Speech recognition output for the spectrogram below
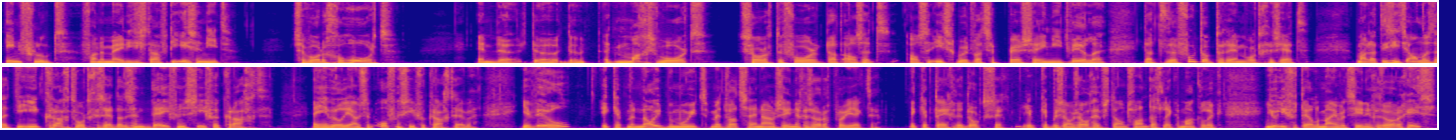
invloed van een medische staf? Die is er niet. Ze worden gehoord. En de, de, de, het machtswoord zorgt ervoor dat als, het, als er iets gebeurt wat ze per se niet willen, dat de voet op de rem wordt gezet. Maar dat is iets anders, dat die in kracht wordt gezet. Dat is een defensieve kracht. En je wil juist een offensieve kracht hebben. Je wil, ik heb me nooit bemoeid met wat zijn nou zinnige zorgprojecten. Ik heb tegen de dokter gezegd: Ik heb er sowieso geen verstand van, dat is lekker makkelijk. Jullie vertellen mij wat zinnige zorg is.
